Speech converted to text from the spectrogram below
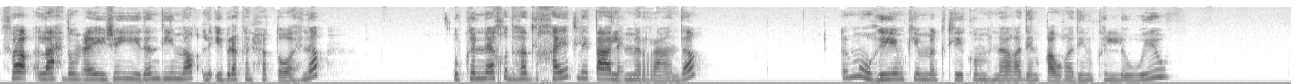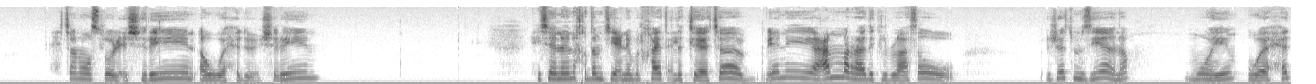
فلاحظوا معايا جيدا ديما الإبرة كنحطوها هنا وكناخذ هاد الخيط اللي طالع من الرانده المهم كما قلت لكم هنا غادي نبقاو غادي نكلويو حتى نوصلوا لعشرين أو واحد وعشرين. حيت أنا خدمت يعني بالخيط على ثلاثة يعني عمر هذيك البلاصة وجات مزيانة. مهم واحد.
